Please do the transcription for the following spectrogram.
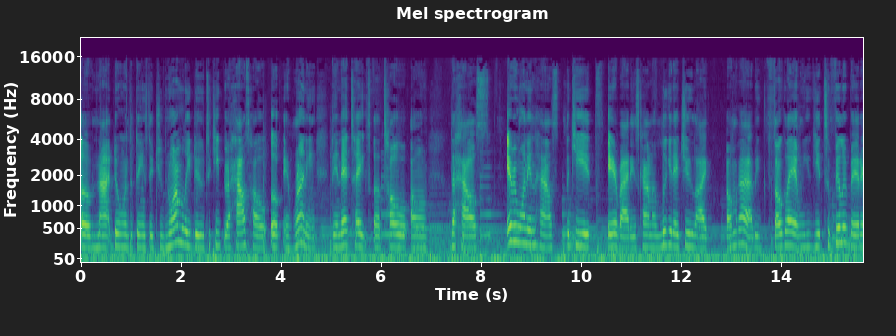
of not doing the things that you normally do to keep your household up and running, then that takes a toll on the house. Everyone in the house, the kids, everybody is kind of looking at you like, oh my god i'd be so glad when you get to feeling better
